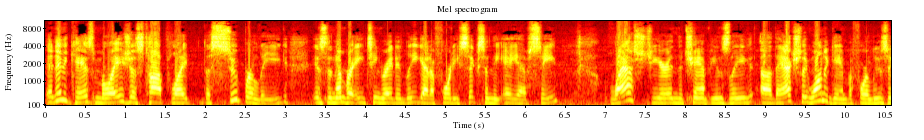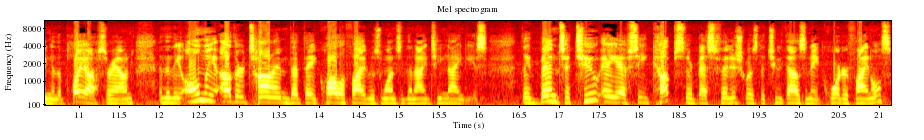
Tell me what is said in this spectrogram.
In any case, Malaysia's top flight, the Super League, is the number 18 rated league out of 46 in the AFC last year in the Champions League, uh, they actually won a game before losing in the playoffs round. And then the only other time that they qualified was once in the 1990s. They've been to two AFC Cups. Their best finish was the 2008 quarterfinals.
